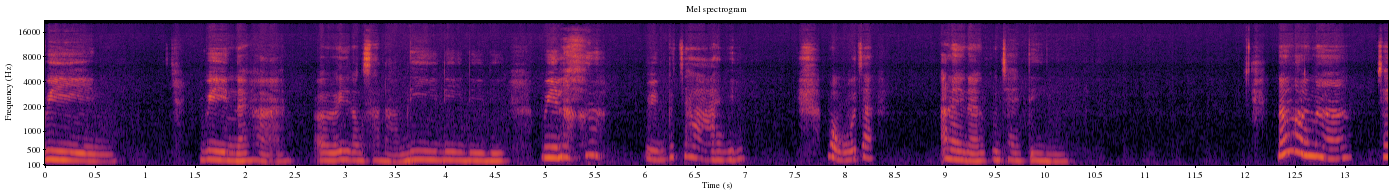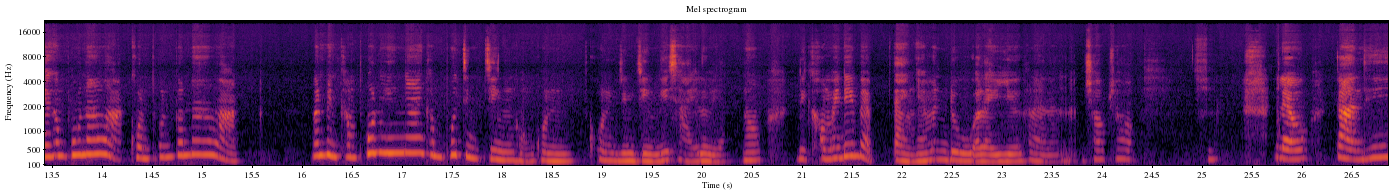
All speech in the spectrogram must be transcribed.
วีนวีนนะคะ เอออยู่ตรงสนามดีดีดีดีวีนแล้ววีนผู้ชายบอกว่าจะอะไรนะ คุณชายติง น่ารักนะใช้คำพูดน่ารักคนพูดก็น่ารัก มันเป็นคำพูดง่ายๆคำพูดจริง ๆ ของคนคนจริง ๆ ที่ใช้เลยอะเนาะดิเขาไม่ได้แบบแต่งให้มันดูอะไรเยอะขนาดนั้นอะชอบชอบแล้วการที่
